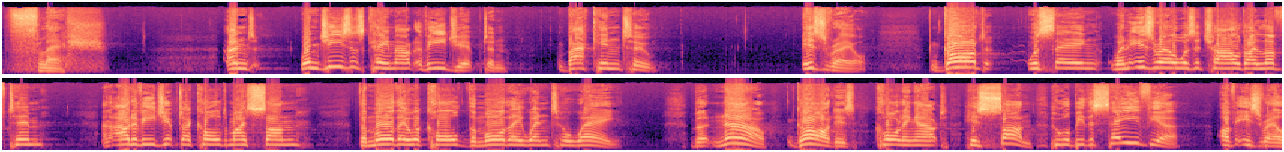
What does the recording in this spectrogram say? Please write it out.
flesh. And when Jesus came out of Egypt and back into Israel. God was saying, When Israel was a child, I loved him, and out of Egypt I called my son. The more they were called, the more they went away. But now God is calling out his son, who will be the savior of Israel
